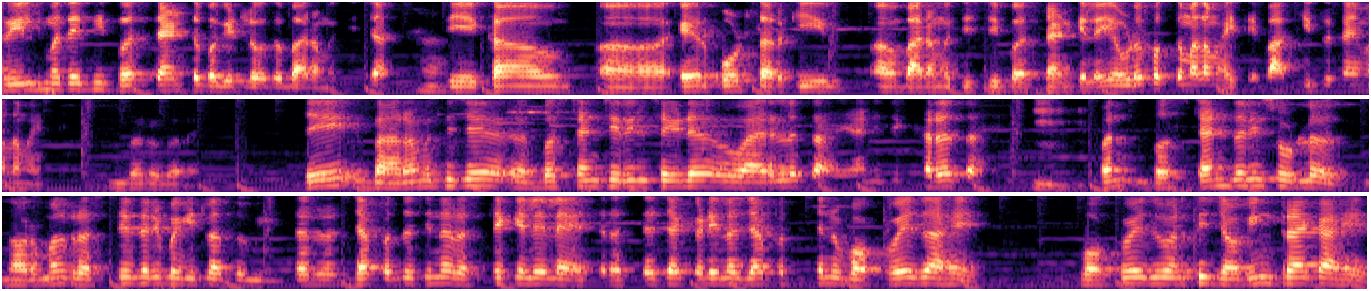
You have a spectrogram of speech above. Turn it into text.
रील मध्ये मी बस स्टँडचं बघितलं होतं बारामतीच्या. हा. ती एका एअरपोर्ट सारखी अं, बारामतीची बस स्टँड केलं एवढं फक्त मला माहिती आहे. बाकीचं काय मला माहिती. बरोबर आहे. ते बारामतीचे बस स्टँडची रील साईड व्हायरलच आहे आणि ते खरंच आहे. पण बस स्टँड जरी सोडलं नॉर्मल रस्ते जरी बघितला तुम्ही तर ज्या पद्धतीने रस्ते केलेले आहेत रस्त्याच्या कडेला ज्या पद्धतीने वॉकवेज आहेत वॉकवेज वरती जॉगिंग ट्रॅक आहेत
